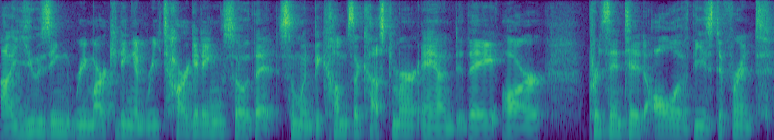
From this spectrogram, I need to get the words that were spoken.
uh, using remarketing and retargeting so that someone becomes a customer and they are presented all of these different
